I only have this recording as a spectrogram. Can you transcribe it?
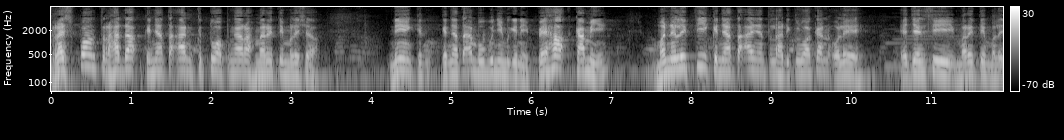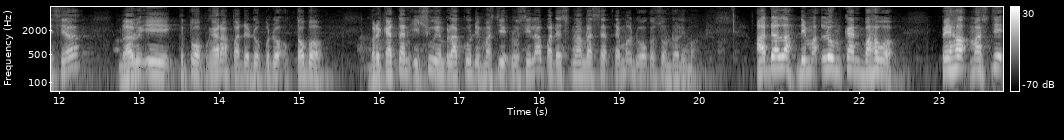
respon terhadap kenyataan Ketua Pengarah Maritim Malaysia. Ini kenyataan berbunyi begini. Pihak kami meneliti kenyataan yang telah dikeluarkan oleh Agensi Maritim Malaysia melalui Ketua Pengarah pada 22 Oktober berkaitan isu yang berlaku di Masjid Rusila pada 19 September 2025 adalah dimaklumkan bahawa pihak masjid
